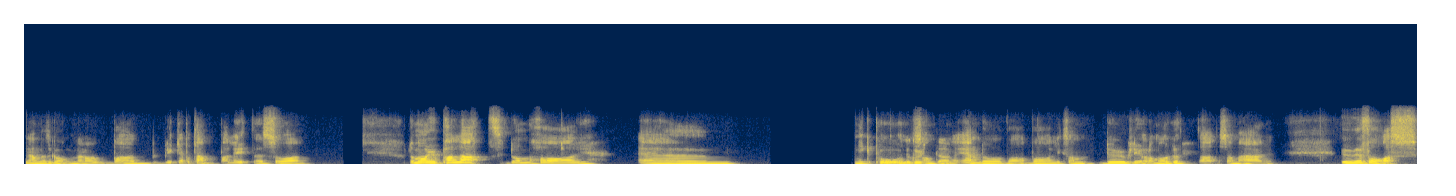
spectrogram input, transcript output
programmets gång. Men om bara blicka på Tampa lite så. De har ju Palat, de har eh, Nick Paul som ändå var, var liksom duglig och de har Ruttad som är UFAs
